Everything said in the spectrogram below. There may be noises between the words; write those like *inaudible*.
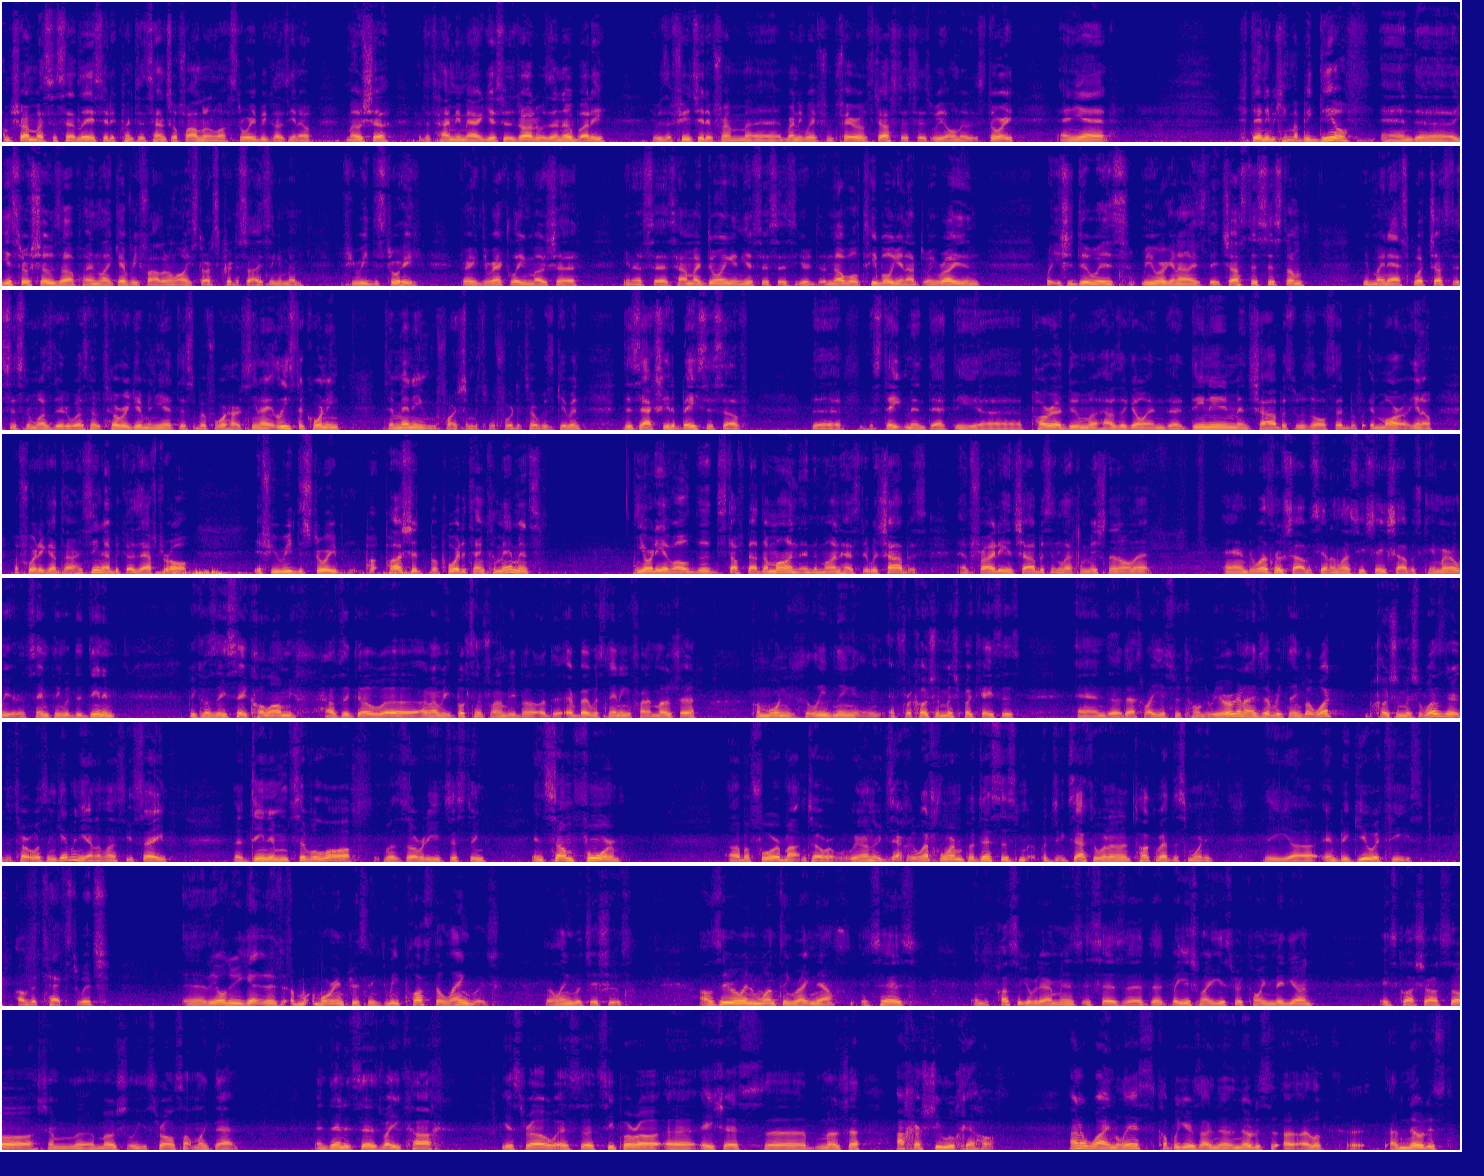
I'm sure I must have said last year the quintessential father-in-law story because you know Moshe at the time he married Yisro's daughter was a nobody. He was a fugitive from uh, running away from Pharaoh's justice, as we all know the story, and yet then he became a big deal, and uh, Yisro shows up, and like every father-in-law, he starts criticizing him. And if you read the story very directly, Moshe, you know, says, "How am I doing?" And Yisro says, "You're a novel tibul. You're not doing right, and what you should do is reorganize the justice system." You might ask what justice system was there? There was no Torah given yet. This is before Har Sinai, at least according to many Mepharshim, it's before the Torah was given. This is actually the basis of the, the statement that the uh, Para Duma, how's it going? and uh, Dinim and Shabbos was all said before, in Mora, you know, before they got to Har Sinai, because after all, if you read the story, Pashat, before the Ten Commandments, you already have all the stuff about the Mon, and the Mon has to do with Shabbos, and Friday and Shabbos and Lechem Mishnah and all that, and there was no Shabbos yet, unless you say Shabbos came earlier, and same thing with the Dinim, because they say, Kolam, how's it go, uh, I don't have any books in front of me, but everybody was standing in front of Moshe, from morning till evening, and, for Choshen Mishpat cases, and uh, that's why Yisro told him to reorganize everything. But what Choshen Mishpat was there? The Torah wasn't given yet, unless you say that dinim, civil law, was already existing in some form uh, before Matan Torah. We don't know exactly what form, but this is exactly what I'm going to talk about this morning: the uh, ambiguities of the text, which uh, the older you get, is more interesting to me. Plus the language, the language issues. I'll zero in one thing right now. It says in the pasuk over there, it says that that Vayishma Yisrael Kohen Midyan is Saw Hashem Moshe Yisrael, something like that. And then it says Vayikach Yisrael as uh, Tzipora uh, Eshes uh, Moshe Achar Shilucheho. I don't know why. In the last couple of years, I noticed. I look. I've noticed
